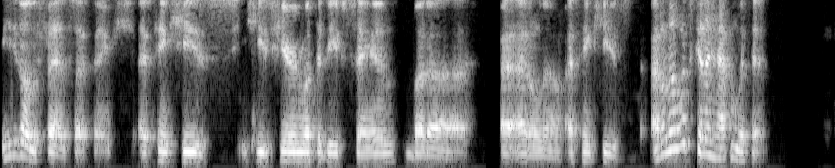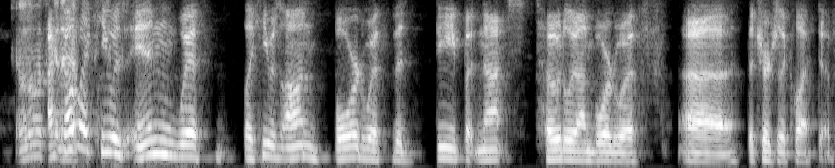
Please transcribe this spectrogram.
he's on the fence? I think. I think he's he's hearing what the deep's saying, but uh, I, I don't know. I think he's. I don't know what's gonna happen with him. I don't know what's I felt happen. like he was in with, like he was on board with the Deep, but not totally on board with uh, the Church of the Collective.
